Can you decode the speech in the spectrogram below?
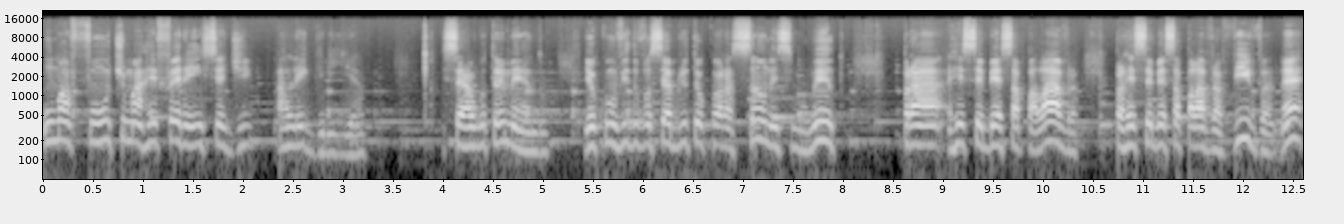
uma fonte, uma referência de alegria. Isso é algo tremendo. Eu convido você a abrir o teu coração nesse momento para receber essa palavra, para receber essa palavra viva, né?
